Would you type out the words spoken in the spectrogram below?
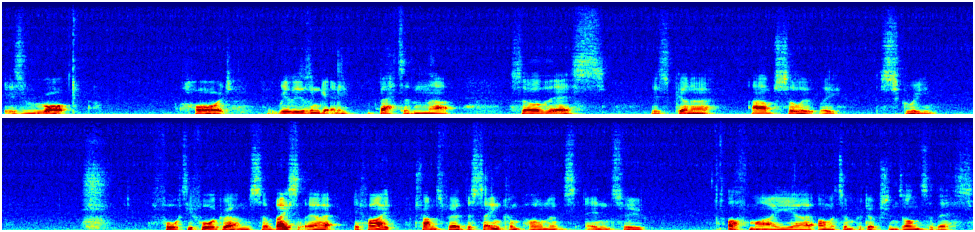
is rock hard. It really doesn't get any better than that. So this is gonna absolutely scream 44 grams so basically I, if I transferred the same components into off my uh, Armattan Productions onto this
